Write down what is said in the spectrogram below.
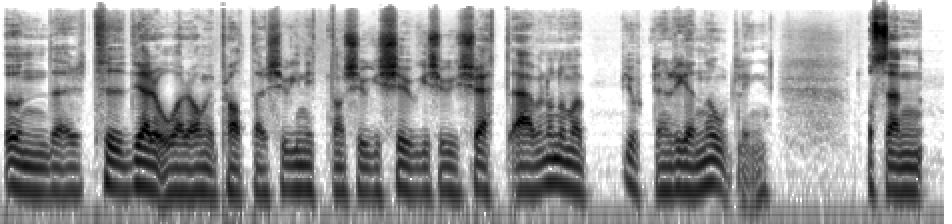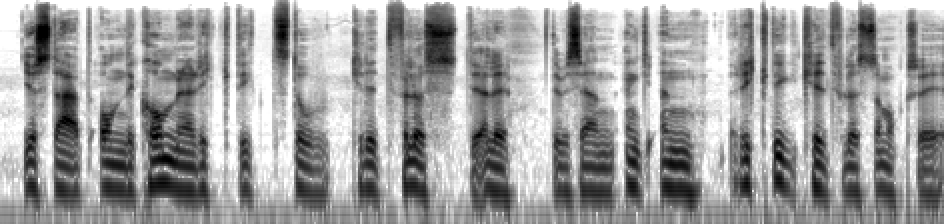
under tidigare år om vi pratar 2019, 2020, 2021 även om de har gjort en renodling. Och sen just det här att om det kommer en riktigt stor kreditförlust eller det vill säga en, en, en riktig kreditförlust som också är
